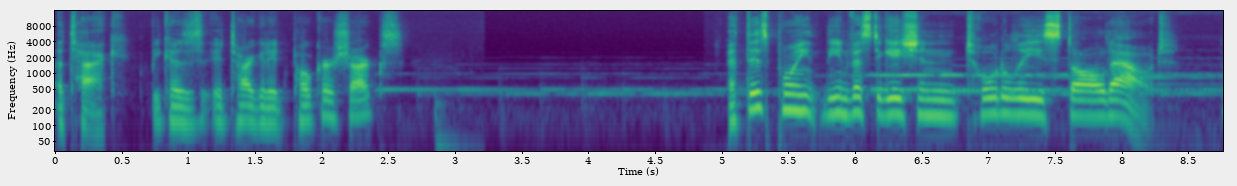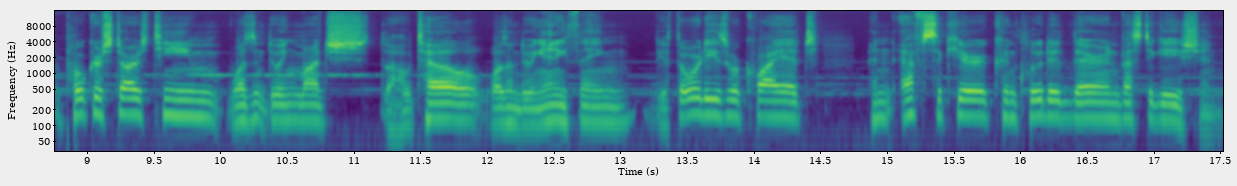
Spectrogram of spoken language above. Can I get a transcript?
attack because it targeted poker sharks. At this point, the investigation totally stalled out. The Poker Stars team wasn't doing much, the hotel wasn't doing anything, the authorities were quiet, and F Secure concluded their investigation.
